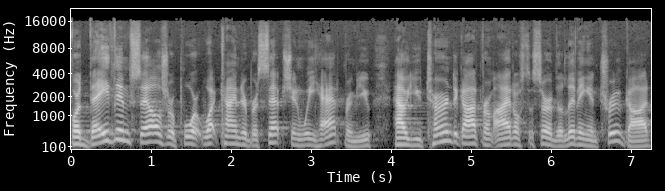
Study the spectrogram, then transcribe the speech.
For they themselves report what kind of reception we had from you, how you turned to God from idols to serve the living and true God,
